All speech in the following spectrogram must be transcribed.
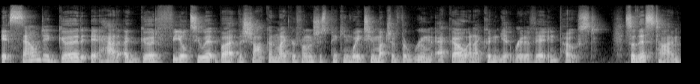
It sounded good. It had a good feel to it, but the shotgun microphone was just picking way too much of the room echo and I couldn't get rid of it in post. So this time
